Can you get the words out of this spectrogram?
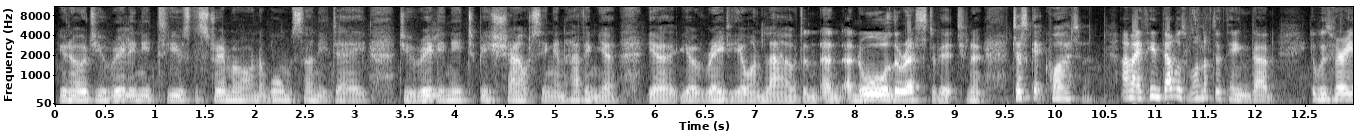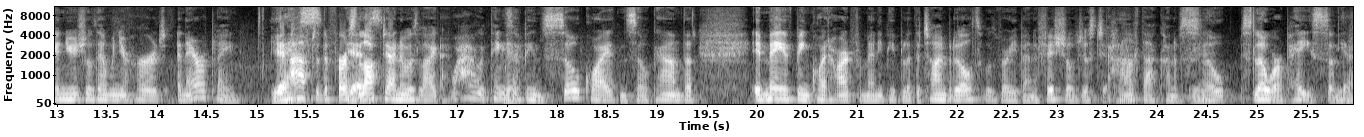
You know, do you really need to use the strimmer on a warm sunny day? Do you really need to be shouting and having your your, your radio on loud and, and, and all the rest of it? You know, just get quieter. And I think that was one of the things that it was very unusual then when you heard an aeroplane. Yes, After the first yes. lockdown, it was like, wow, things Yeah. have been so quiet and so calm that it may have been quite hard for many people at the time, but it also was very beneficial just to have that kind of slow, slower pace. And Yeah.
